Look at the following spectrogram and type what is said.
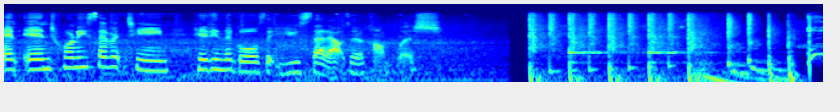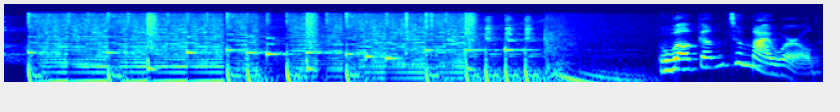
and in 2017 hitting the goals that you set out to accomplish. Welcome to my world.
